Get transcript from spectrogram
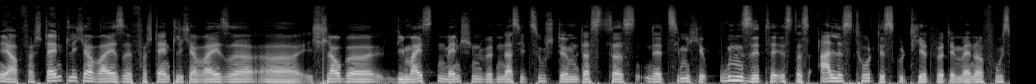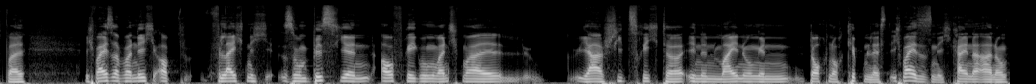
Ja, verständlicherweise, verständlicherweise. Äh, ich glaube, die meisten Menschen würden Nassi zustimmen, dass das eine ziemliche Unsitte ist, dass alles tot diskutiert wird im Männerfußball. Ich weiß aber nicht, ob vielleicht nicht so ein bisschen Aufregung manchmal ja, SchiedsrichterInnen Meinungen doch noch kippen lässt. Ich weiß es nicht, keine Ahnung.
